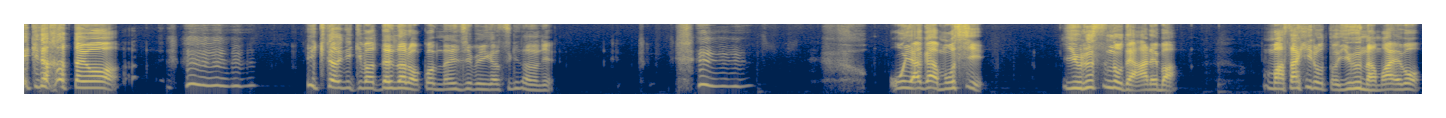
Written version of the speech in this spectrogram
行きたかったよ。行きたいに決まってんだろこんなにジブリが好きなのに。親がもし許すのであれば正宏という名前を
